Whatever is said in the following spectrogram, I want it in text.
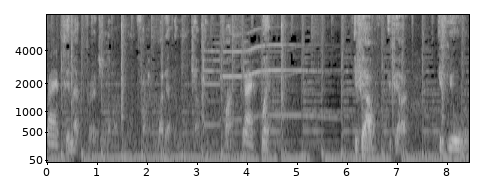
Right. Same like Virgin, them have their own fan. Everybody have their own camp, own fan. Right. Well, if you have, if you are, if you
